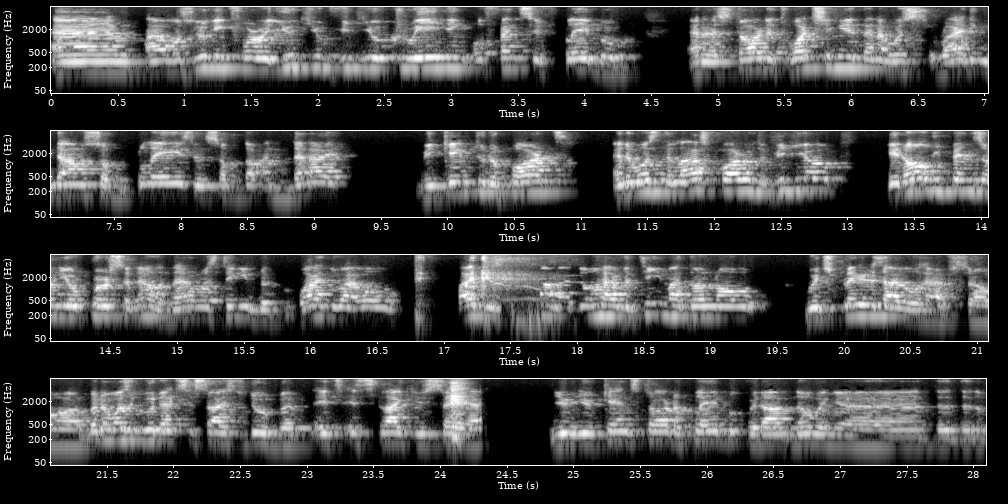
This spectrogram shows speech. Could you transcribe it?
And I was looking for a YouTube video creating offensive playbook. And I started watching it and I was writing down some plays and some and then I we came to the part, and it was the last part of the video. It all depends on your personnel. And then I was thinking, but why do I all why do I don't have a team. I don't know which players I will have. So, uh, but it was a good exercise to do. But it's it's like you say, uh, you you can't start a playbook without knowing uh, the, the the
